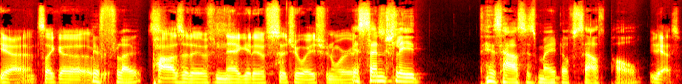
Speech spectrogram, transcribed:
Yeah, it's like a It floats. positive negative situation where it's just- Essentially, his house is made of South Pole. yes,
